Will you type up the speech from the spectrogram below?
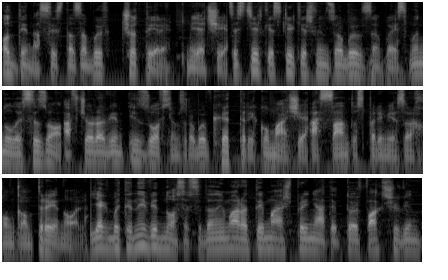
один асист та забив чотири м'ячі. Це стільки, скільки ж він зробив за весь минулий сезон. А вчора він і зовсім зробив хет-трик у матчі. А Сантос переміг з рахунком 3-0. Якби ти не відносився до Неймара, ти маєш прийняти той факт, що він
